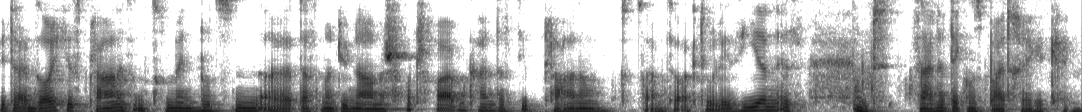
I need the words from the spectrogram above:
bitte ein solches Planungsinstrument nutzen, äh, dass man dynamisch fortschreiben kann, dass die Planung sozusagen zu aktualisieren ist und seine Deckungsbeiträge kennen.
